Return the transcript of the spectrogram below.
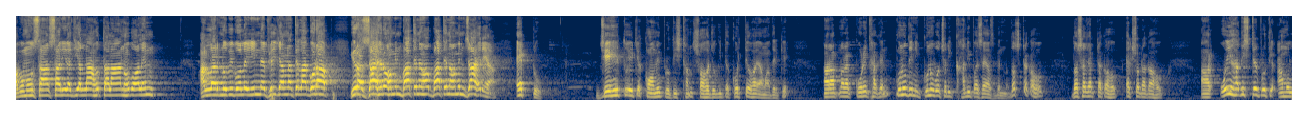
আবু মৌসা সারি রাজি আল্লাহ তালান বলেন, আল্লাহর নবী বলেন, ইন্নে ফিল জান্নাতে লা গোরাব ইরা জাহের হমিন বাতেন বাতেন হমিন জাহেরেহা। একটু, যেহেতু এটা কমই প্রতিষ্ঠান, সহযোগিতা করতে হয় আমাদেরকে, আর আপনারা করে থাকেন কোনো দিনই কোনো বছরই খালি পয়সায় আসবেন না। দশ টাকা হোক, দশ হাজার টাকা হোক, একশো টাকা হোক। আর ওই হাদিসটার প্রতি আমল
